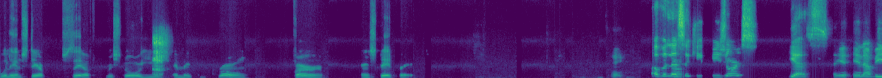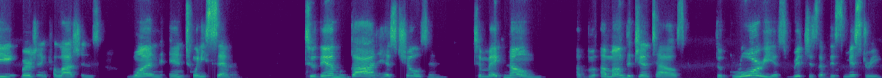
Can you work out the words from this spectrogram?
will Himself self restore you and make you strong, firm, and steadfast." Okay. Uh, Vanessa, can you read yours? Yes, NIV version Colossians 1 and 27. To them God has chosen to make known ab- among the Gentiles the glorious riches of this mystery,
